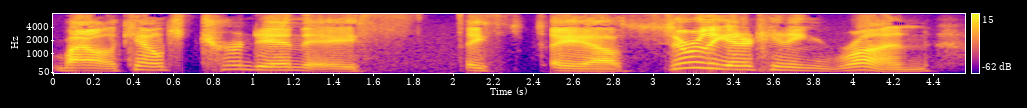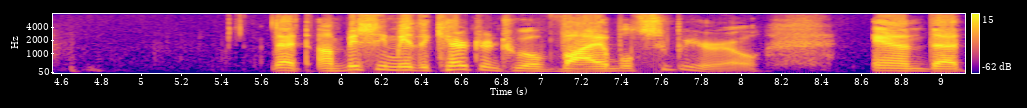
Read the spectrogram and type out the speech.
by all accounts, turned in a a, a, uh thoroughly entertaining run that um, basically made the character into a viable superhero, and that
